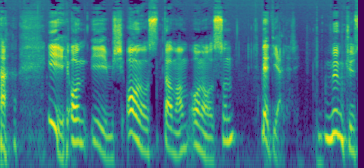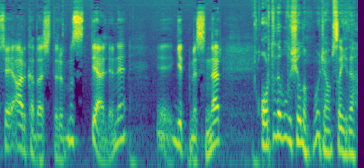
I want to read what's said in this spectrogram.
İyi, 10 iyiymiş. 10 olsun tamam 10 olsun ve diğerleri. Mümkünse arkadaşlarımız diğerlerine e, gitmesinler. Ortada buluşalım hocam sayıda.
